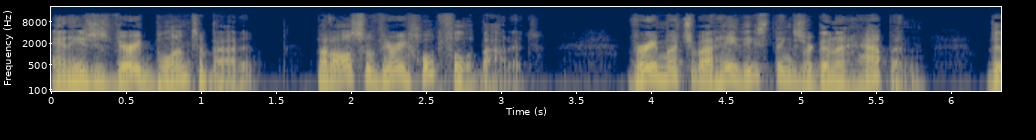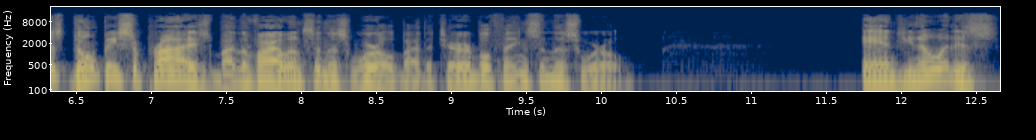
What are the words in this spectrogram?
And he's just very blunt about it, but also very hopeful about it. Very much about, hey, these things are going to happen this don't be surprised by the violence in this world, by the terrible things in this world. And you know what is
